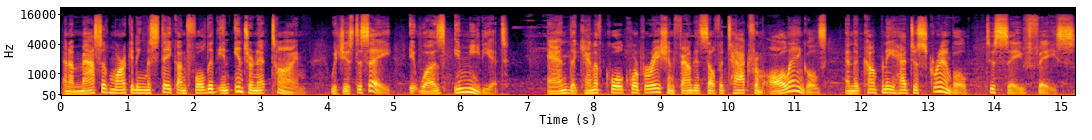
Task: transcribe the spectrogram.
and a massive marketing mistake unfolded in internet time, which is to say, it was immediate. And the Kenneth Cole Corporation found itself attacked from all angles, and the company had to scramble to save face.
